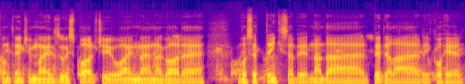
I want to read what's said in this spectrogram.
contente, mas o esporte, o Ironman agora é você tem que saber nadar, pedalar e correr.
